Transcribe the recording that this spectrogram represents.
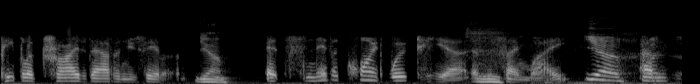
people have tried it out in New Zealand. yeah, It's never quite worked here in the same way. yeah. Um, I,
